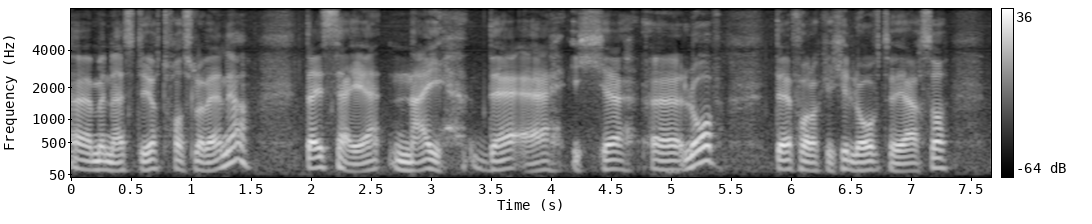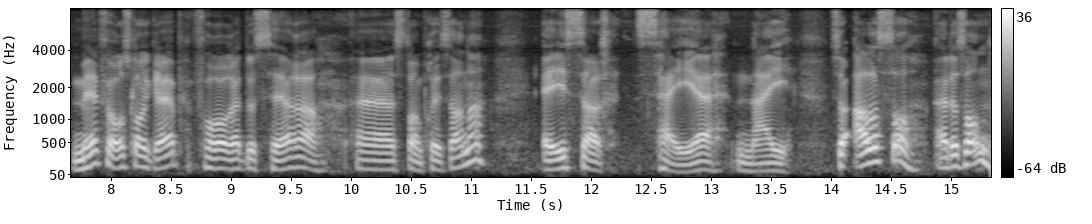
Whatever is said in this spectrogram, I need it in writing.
eh, men er styrt fra Slovenia, de sier nei. Det er ikke lov. Det får dere ikke lov til å gjøre. Så vi foreslår grep for å redusere strømprisene. ACER sier nei. Så altså er det sånn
